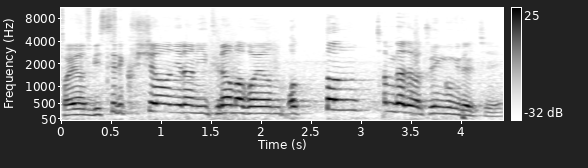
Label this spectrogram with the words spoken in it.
과연 미스리 쿠션이라는 이 드라마 과연 어떤 참가자가 주인공이 될지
